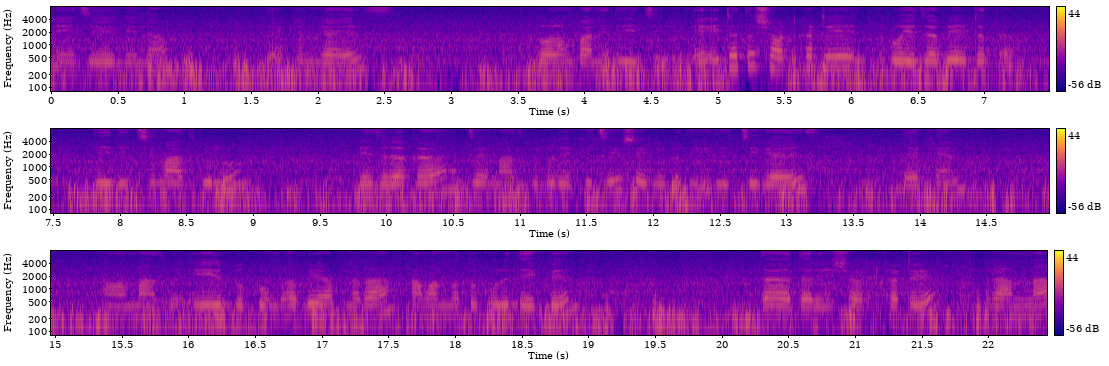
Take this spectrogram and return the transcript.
নেজে নিলাম। গরম পানি দিয়েছি। এটা তো শর্টকাটে হয়ে যাবে এটাতে দিয়ে দিচ্ছি মাছগুলো। ভেজে রাখা যে মাছগুলো রেখেছি, সেগুলো দিয়ে দিচ্ছি গ্যাস দেখেন, আমার মাছগুলো এরকমভাবে আপনারা আমার মতো করে দেখবেন। তাড়াতাড়ি শর্টকাটে রান্না।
